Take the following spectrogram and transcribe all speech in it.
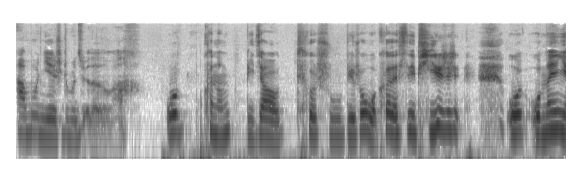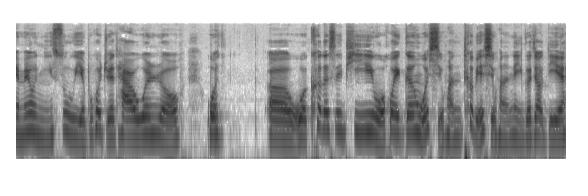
阿木，你也是这么觉得的吗？我可能比较特殊，比如说我磕的 CP 是，我我们也没有泥塑，也不会觉得他温柔。我，呃，我磕的 CP 我会跟我喜欢特别喜欢的那一个叫爹，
